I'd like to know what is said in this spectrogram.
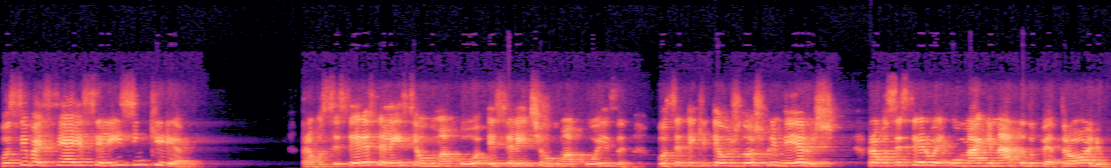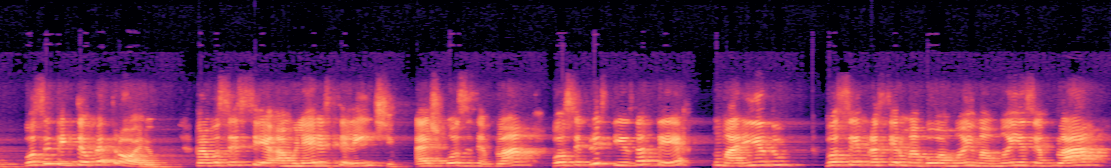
Você vai ser a excelência em quê? Para você ser excelente em alguma excelente em alguma coisa, você tem que ter os dois primeiros. Para você ser o magnata do petróleo, você tem que ter o petróleo. Para você ser a mulher excelente, a esposa exemplar, você precisa ter um marido. Você, para ser uma boa mãe, uma mãe exemplar,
